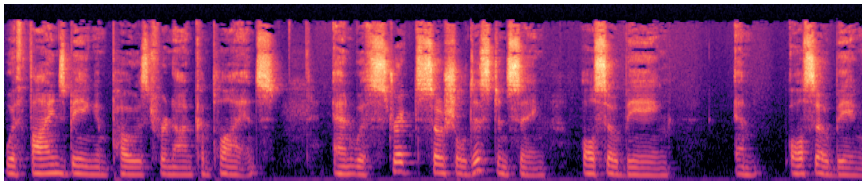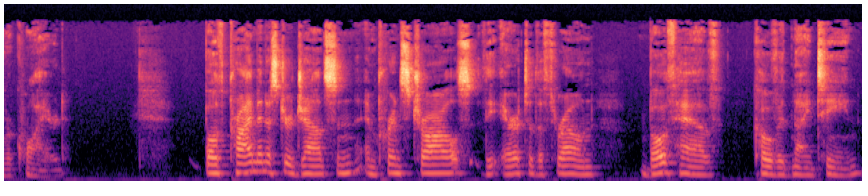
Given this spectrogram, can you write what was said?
with fines being imposed for noncompliance, and with strict social distancing also being and also being required. Both Prime Minister Johnson and Prince Charles, the heir to the throne, both have COVID 19,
